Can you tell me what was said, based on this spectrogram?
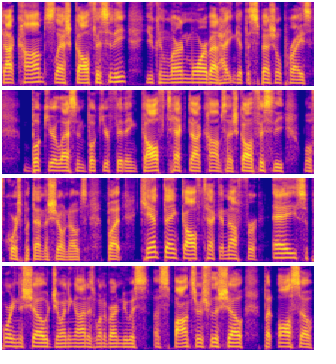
dot com slash golficity. You can learn more about how you can get the special price. Book your lesson book your fitting. GOLFTEC.com slash golficity. We'll of course put that in the show notes. But can't thank GOLFTEC enough for a supporting the show joining on as one of our newest uh, sponsors for the show but also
